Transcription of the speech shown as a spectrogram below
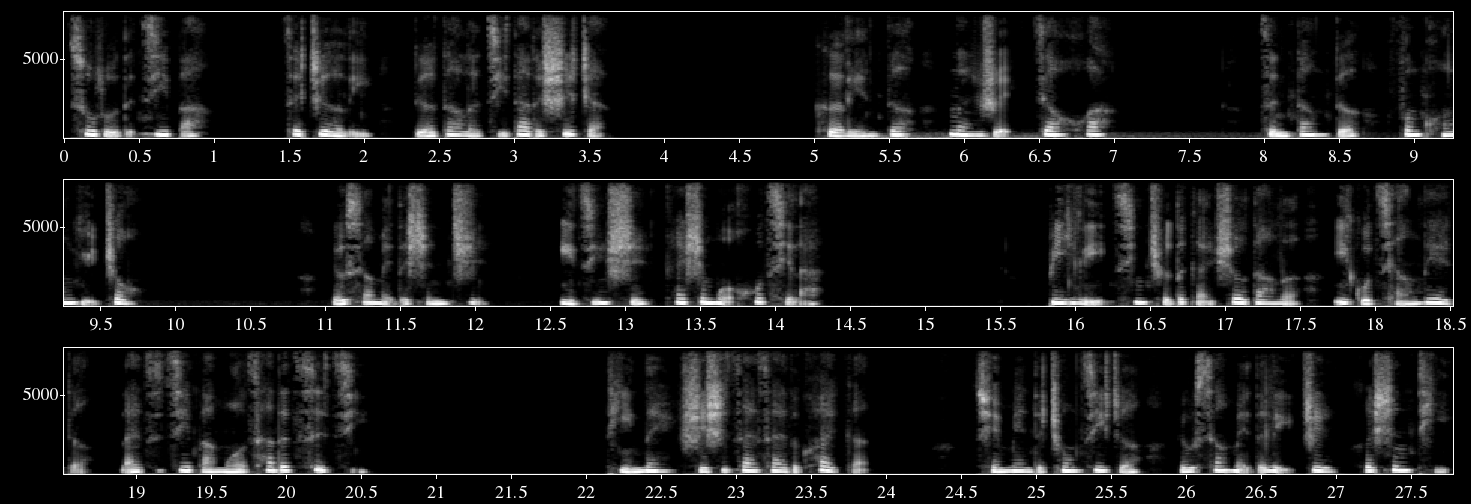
粗鲁的鸡巴在这里得到了极大的施展。可怜的嫩蕊娇花，怎当得疯狂宇宙？刘小美的神智已经是开始模糊起来。逼里清楚的感受到了一股强烈的来自鸡巴摩擦的刺激，体内实实在在的快感。全面的冲击着刘小美的理智和身体。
